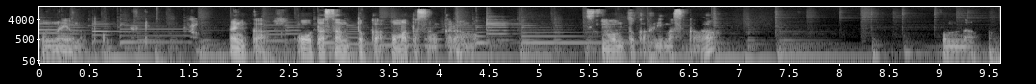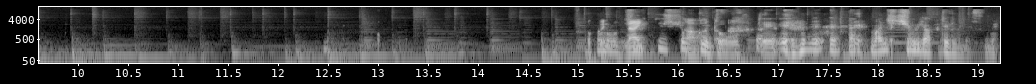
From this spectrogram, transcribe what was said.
こんなようなところですけどはい何か、太田さんとか、小俣さんからも質問とかありますか？こんな。特にない。食堂って 毎週やってるんですね。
